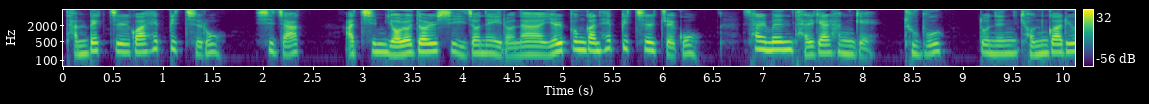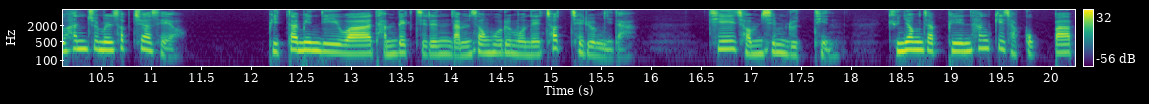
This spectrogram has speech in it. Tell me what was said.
단백질과 햇빛으로 시작. 아침 8시 이전에 일어나 10분간 햇빛을 쬐고 삶은 달걀 1개, 두부 또는 견과류 한 줌을 섭취하세요. 비타민 D와 단백질은 남성 호르몬의 첫 재료입니다. T 점심 루틴. 균형 잡힌 한 끼 잡곡밥,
